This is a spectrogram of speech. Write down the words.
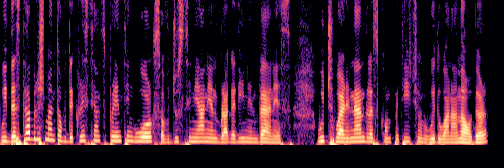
With the establishment of the Christian printing works of Giustiniani and Bragadini in Venice, which were in endless competition with one another,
